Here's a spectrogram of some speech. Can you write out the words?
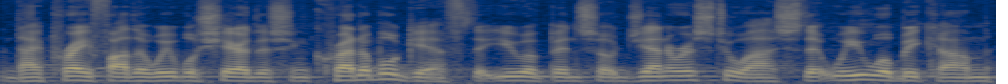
And I pray, Father, we will share this incredible gift that you have been so generous to us that we will become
